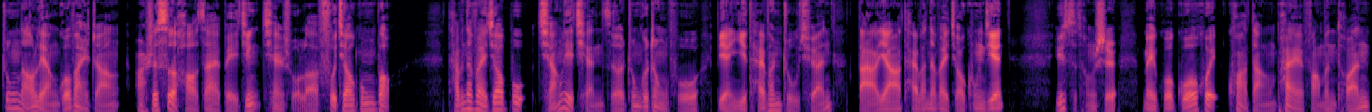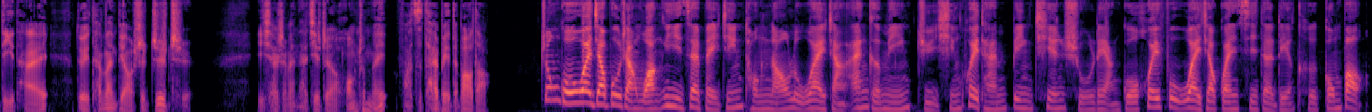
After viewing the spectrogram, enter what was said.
中瑙两国外长二十四号在北京签署了复交公报。台湾的外交部强烈谴责中国政府贬义台湾主权，打压台湾的外交空间。与此同时，美国国会跨党派访问团抵台，对台湾表示支持。以下是本台记者黄春梅发自台北的报道：中国外交部长王毅在北京同瑙鲁外长安格明举行会谈，并签署两国恢复外交关系的联合公报。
